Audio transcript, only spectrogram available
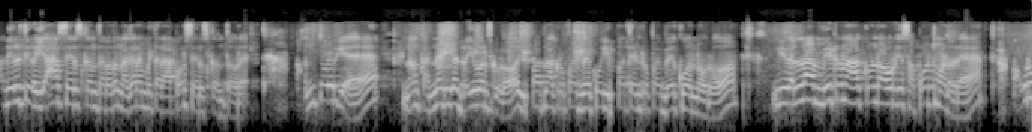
ಅದು ಎಲ್ಲಿ ಯಾರು ಸೇರಿಸ್ಕೊಂತಾರ ನಗರ ಮೀಟರ್ ಆಪ್ ಅವ್ರು ಸೇರಿಸ್ಕೊಂತವ್ರೆ. ಅಂತವ್ರಿಗೆ ನಮ್ ಕನ್ನಡಿಗ ಡ್ರೈವರ್ಸ್ಗಳು ಇಪ್ಪತ್ನಾಲ್ಕು ರೂಪಾಯಿ ಬೇಕು, ಇಪ್ಪತ್ತೆಂಟು ರೂಪಾಯಿ ಬೇಕು ಅನ್ನೋರು, ನೀವೆಲ್ಲ ಮೀಟರ್ನ ಹಾಕೊಂಡು ಅವ್ರಿಗೆ ಸಪೋರ್ಟ್ ಮಾಡಿದ್ರೆ ಅವರು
